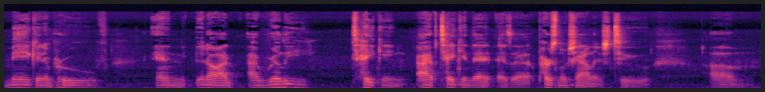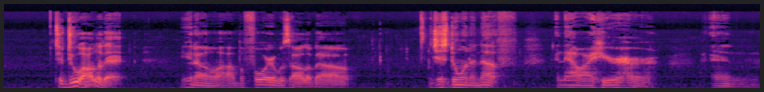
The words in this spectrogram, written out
men can improve. And you know, I I really taking I have taken that as a personal challenge to um, to do all of that. You know, uh, before it was all about just doing enough, and now I hear her, and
